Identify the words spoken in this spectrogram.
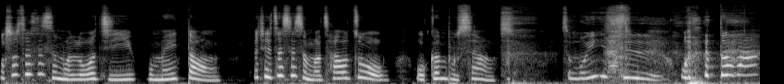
我说这是什么逻辑？我没懂，而且这是什么操作？我跟不上，什么意思？我对吧？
